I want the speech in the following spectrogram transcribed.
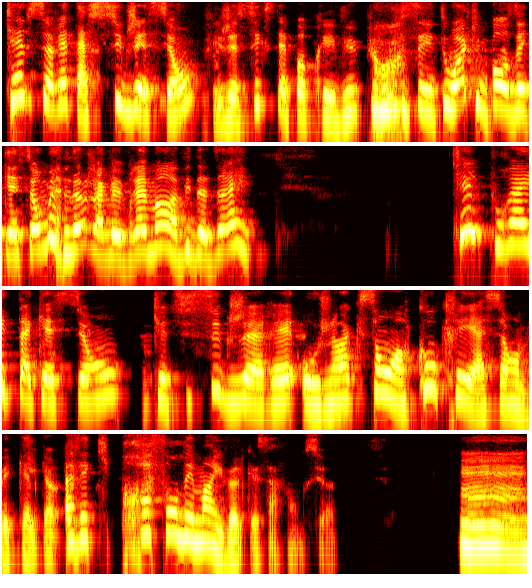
quelle serait ta suggestion? Je sais que c'était pas prévu, puis c'est toi qui me poses des questions, mais là, j'avais vraiment envie de dire, quelle pourrait être ta question que tu suggérais aux gens qui sont en co-création avec quelqu'un, avec qui profondément ils veulent que ça fonctionne? Hmm.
